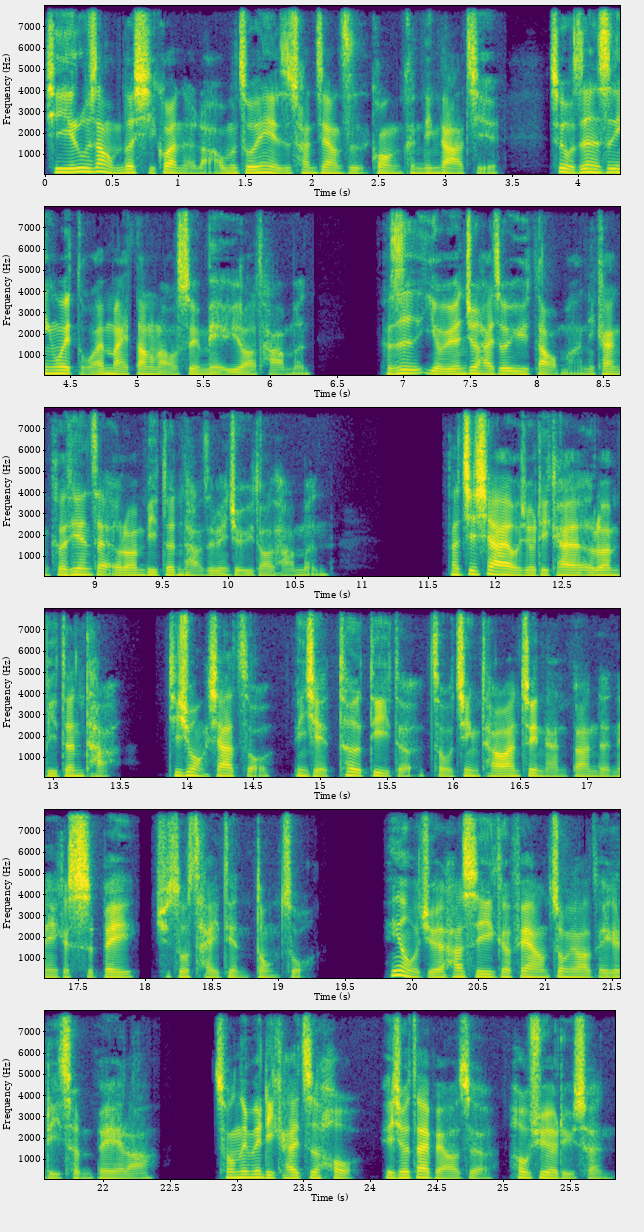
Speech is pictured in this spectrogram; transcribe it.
其实一路上我们都习惯了啦。我们昨天也是穿这样子逛垦丁大街，所以我真的是因为躲在麦当劳，所以没有遇到他们。可是有缘就还是会遇到嘛。你看隔天在鹅銮鼻灯塔这边就遇到他们。那接下来我就离开了鹅銮鼻灯塔，继续往下走，并且特地的走进台湾最南端的那个石碑去做踩点动作，因为我觉得它是一个非常重要的一个里程碑啦。从那边离开之后，也就代表着后续的旅程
